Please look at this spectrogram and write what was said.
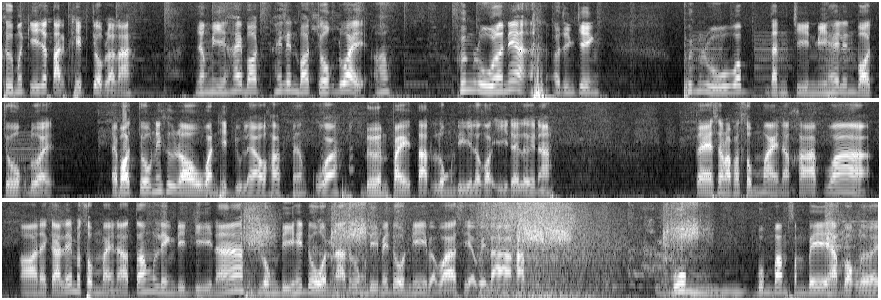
คือเมื่อกี้จะตัดคลิปจบแล้วนะ ยังมีให้บอสให้เล่นบอสโจ๊กด้วยเอ้าเพิ่งรู้แล้วเนี่ยเอาจริง ๆ เพิ่งรู้ว่าดันจีนมีให้เล่นบอสโจ๊กด้วยไอ้บอสโจ๊กนี่คือเราวันทิตอยู่แล้วครับไม่ต้องกลัว เดินไปตัดลงดีแล้วก็อีได้เลยนะ แต่สำหรับผสมใหม่นะครับว่าอ่า ในการเล่นผสมใหม่นะ ต้องเล็งดีๆนะ ลงดีให้โดนนะถ้าลงดีไม่โดนนี่แบบว่าเสียเวลาครับ บุ้มบุ้มบัมซัมเบ้ครับบอกเลย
